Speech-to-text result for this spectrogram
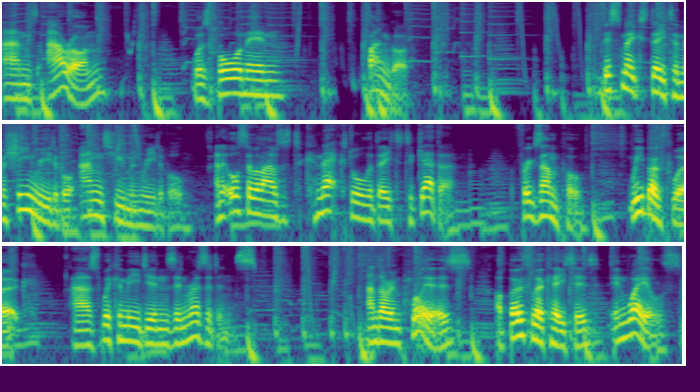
And Aaron was born in Bangor. This makes data machine readable and human readable, and it also allows us to connect all the data together. For example, we both work as Wikimedians in residence, and our employers are both located in Wales.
